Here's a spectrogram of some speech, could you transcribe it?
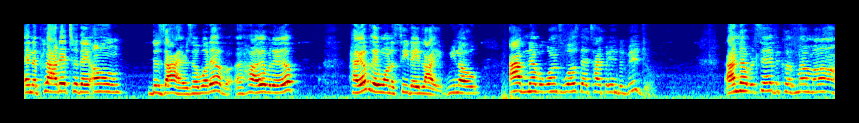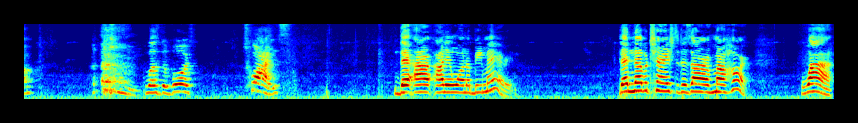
and apply that to their own desires or whatever, and however they however they want to see their life. You know, I've never once was that type of individual. I never said because my mom was divorced twice that I, I didn't want to be married. That never changed the desire of my heart. Why?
